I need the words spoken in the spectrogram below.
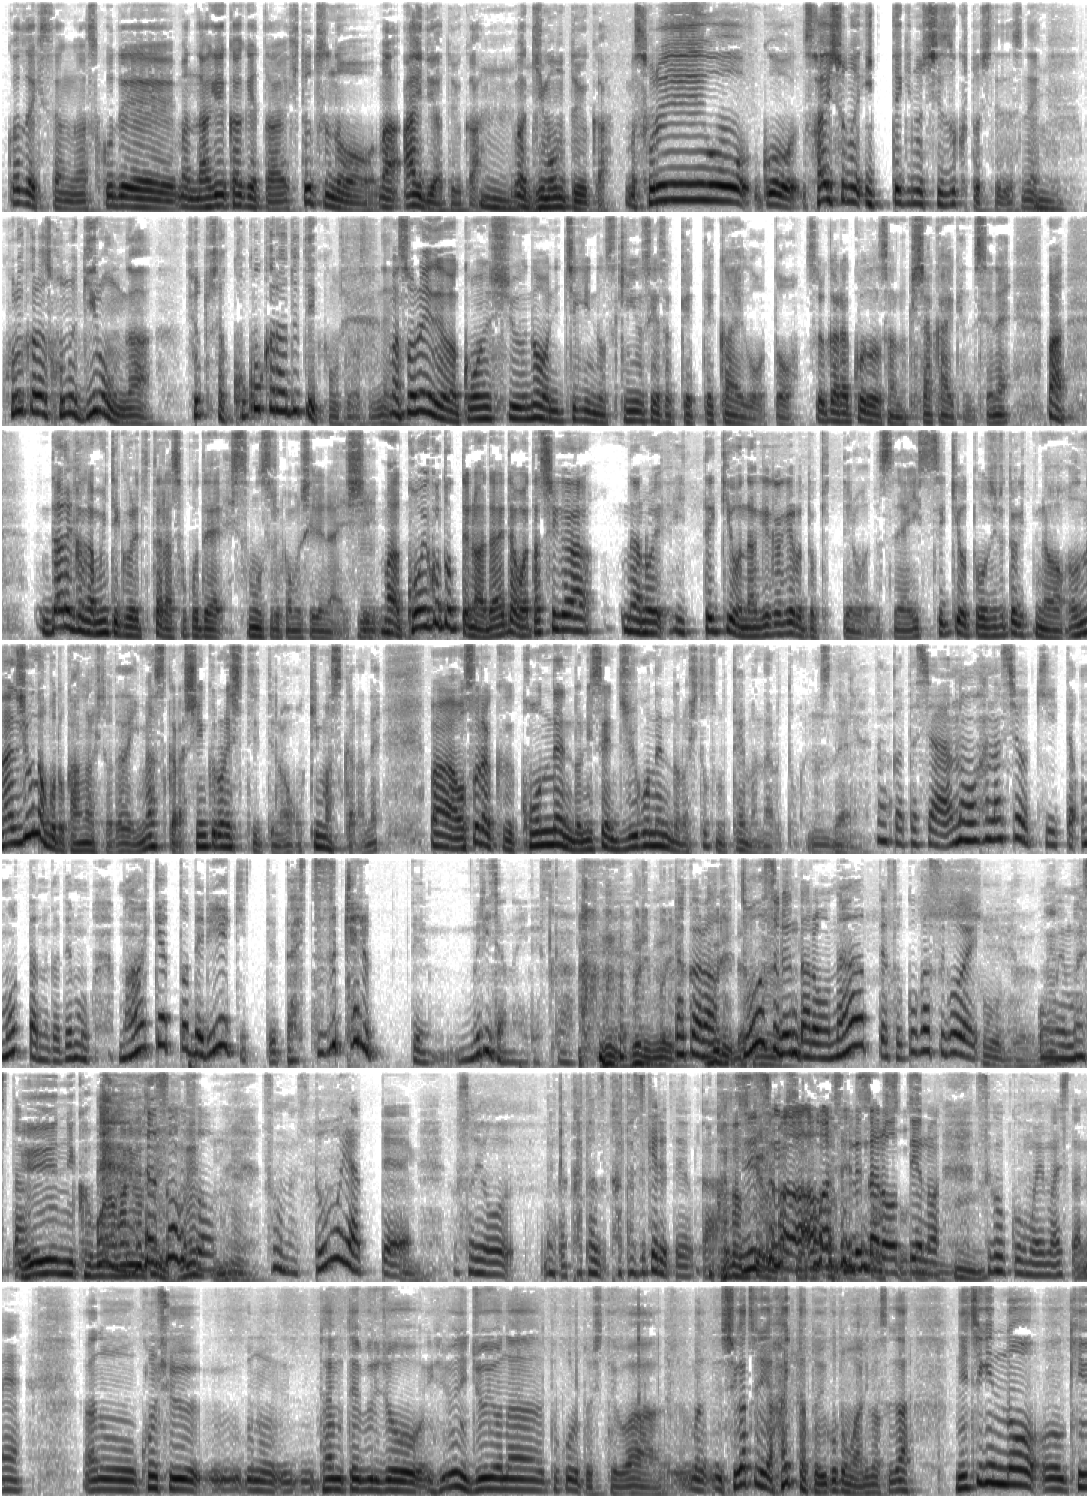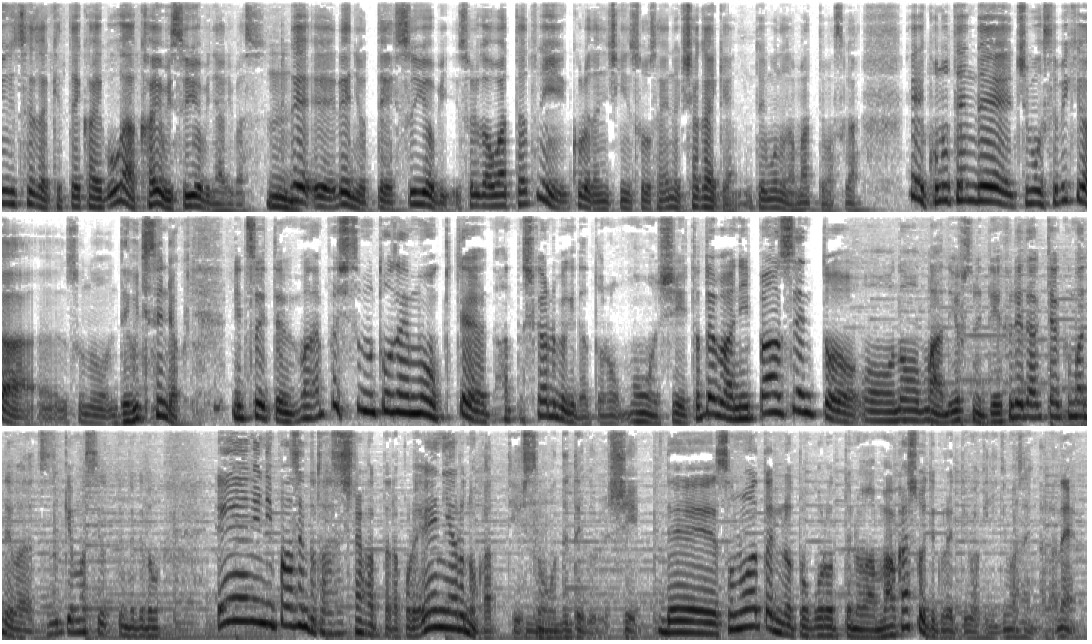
岡崎さんがそこで、まあ、投げかけた一つの、まあ、アイディアというか、うん、まあ、疑問というか、まあ、それをこう最初の一滴の雫としてですね、うん、これからその議論がひょっとしたらここから出ていくかもしれませんね。まあ、その意味では今週の日銀の金融政策決定会合と、それから小藤さんの記者会見ですよね。まあ、誰かが見てくれてたらそこで質問するかもしれないし、うん、まあこういうことっていうのは大体私があの一滴を投げかけるときっていうのはですね、一石を投じるときっていうのは同じようなことを考える人は大体いますから、シンクロニシティっていうのは起きますからね。まあおそらく今年度、2015年度の一つのテーマになると思いますね。うん、なんか私はあの話を聞いて思ったのが、でもマーケットで利益って出し続けるって無理じゃないですか。無理無理。だから、どうするんだろうなって、そこがすごい思いました。ね、永遠に株上がりませんね。そうそう。そうなんです。どうやって、それを、なんか片片付けるというか、実務を合わせるんだろうっていうのは、すごく思いましたね。あの、今週、このタイムテーブル上、非常に重要なところとしては、まあ、4月に入ったということもありますが、日銀の金融政策決定会合が火曜日、水曜日にあります。うん、で、例によって水曜日、それが終わった後に黒田日銀総裁の記者会見というものが待ってますが、やはりこの点で注目すべきは、その出口戦略について、まあ、やっぱり質問当然もう来てしかるべきだと思うし、例えば2%の、まあ、要するにデフレ脱却までは続けますよって言うんだけど、永遠に2%達成しなかったらこれ永遠にやるのかっていう質問も出てくるし、うん、でそのあたりのところっていうのは任しといてくれっていうわけにいきませんからね。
